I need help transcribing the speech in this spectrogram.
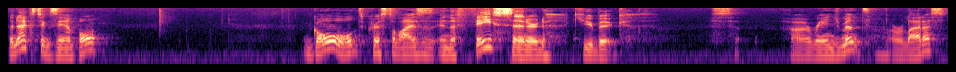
The next example, gold crystallizes in the face-centered cubic uh, arrangement or lattice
